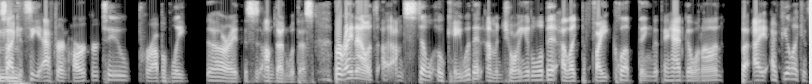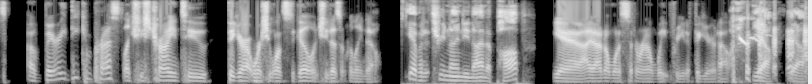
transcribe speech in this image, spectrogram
So I Hmm. could see after an arc or two, probably all right, this is I'm done with this. But right now, it's I'm still okay with it. I'm enjoying it a little bit. I like the Fight Club thing that they had going on, but I, I feel like it's a very decompressed. Like she's trying to figure out where she wants to go, and she doesn't really know. yeah, but at three ninety nine a pop. Yeah, I, I don't want to sit around and wait for you to figure it out. Yeah, yeah.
